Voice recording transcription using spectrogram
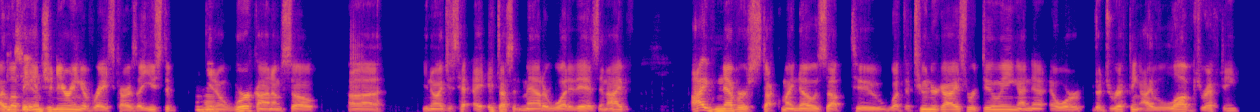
I Me love the engineering of race cars. I used to Mhm. you know work on them so uh you know i just ha- it doesn't matter what it is and i've i've never stuck my nose up to what the tuner guys were doing ne- or the drifting i love drifting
